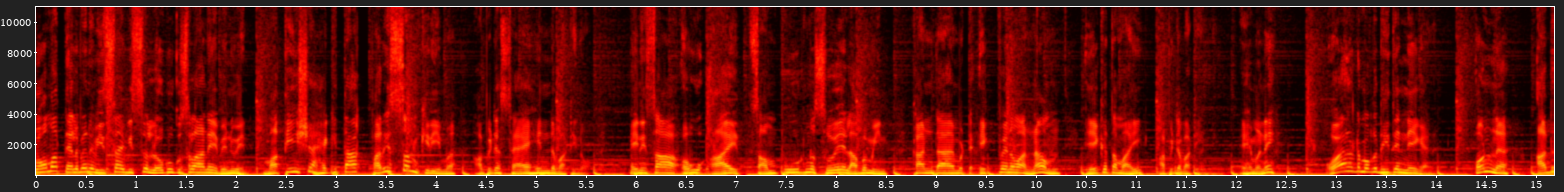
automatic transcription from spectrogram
කොහමත් එලබෙන විස්සයි විස්ස ලෝක කුසලානය වෙනුවෙන් මතීෂ හැකිතාක් පරිස්සම් කිරීම අපිට සෑහෙන්ඩ වටිනෝ. එනිසා ඔහු ආයෙත් සම්පූර්ණ සුවේ ලබමින් කණ්ඩායමට එක්වෙනවා නම් ඒක තමයි අපිට වටින්නේ. එහෙමනේ ඔයාලට මොකද හිතෙන්නේ ගැන. ඔන්න අද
